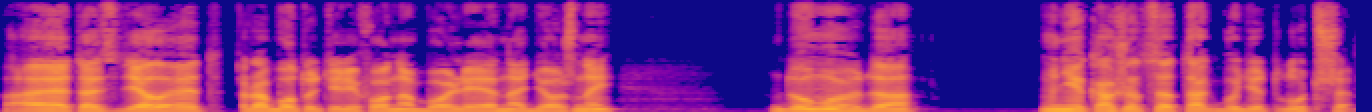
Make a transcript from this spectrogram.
«А это сделает работу телефона более надежной?» «Думаю, да. Мне кажется, так будет лучше».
